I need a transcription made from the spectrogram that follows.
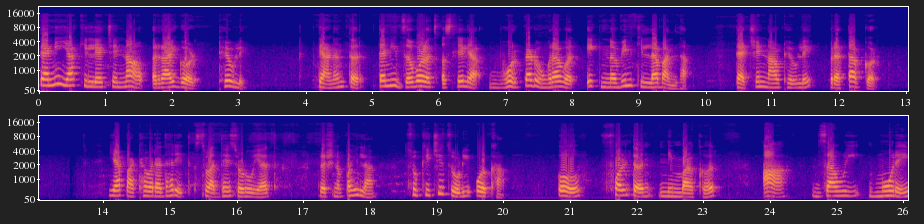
त्यांनी या किल्ल्याचे नाव रायगड ठेवले. त्यानंतर त्यांनी जवळच असलेल्या भोरप्या डोंगरावर एक नवीन किल्ला बांधला. त्याचे नाव ठेवले प्रतापगड. या पाठावर आधारित स्वाध्याय सोडवूयात. प्रश्न पहिला चुकीची जोडी ओळखा. अ. फलटण निंबाळकर. आ. जावळी मोरे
